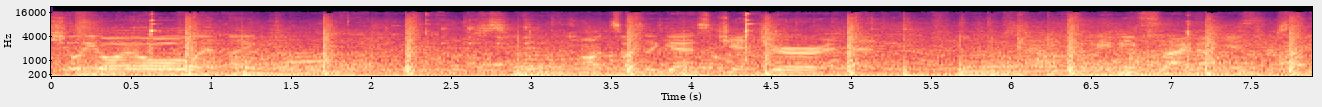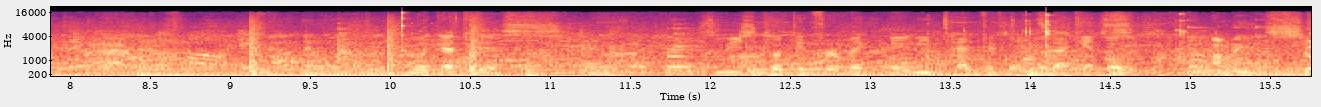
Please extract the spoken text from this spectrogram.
chili oil and like hot sauce, I guess, ginger, and then maybe fried onions or something. I don't know. Look at this. So we just cooked it for like maybe 10, 15 seconds. I'm gonna eat so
